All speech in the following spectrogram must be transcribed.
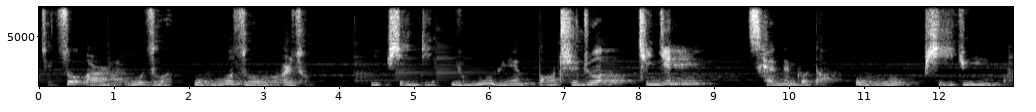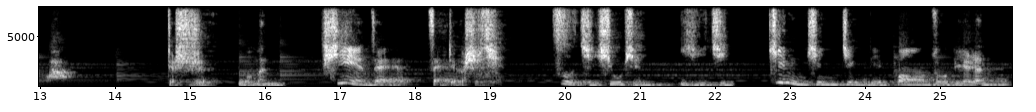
就做而无做，无做而做，你心底永远保持着清净，才能够到无疲倦苦啊！这是我们现在在这个世界自己修行以及尽心尽力帮助别人，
